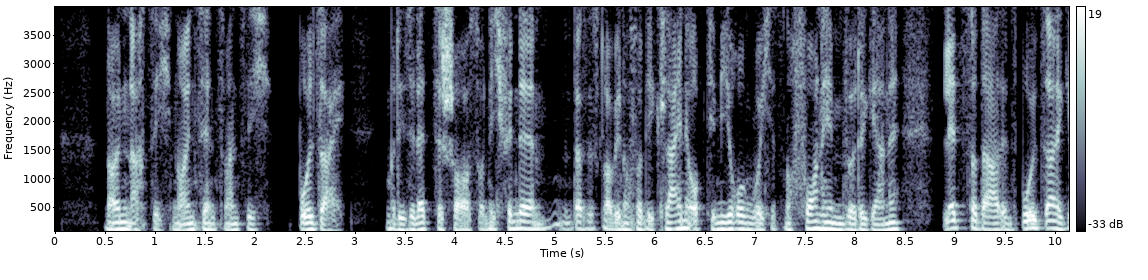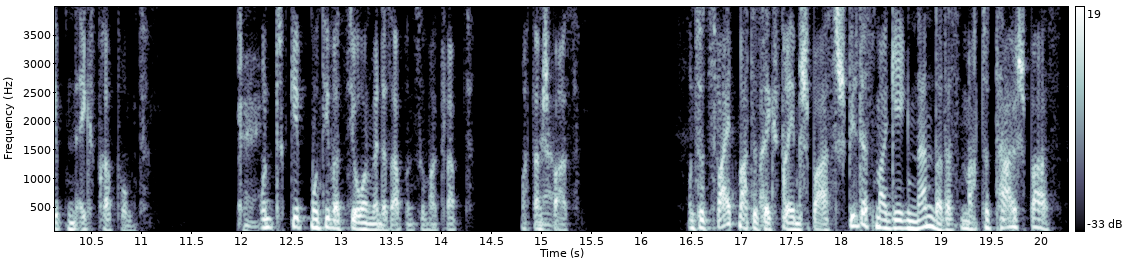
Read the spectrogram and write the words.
89, 19, 20, Bullseye immer diese letzte Chance. Und ich finde, das ist, glaube ich, noch so die kleine Optimierung, wo ich jetzt noch vornehmen würde gerne. Letzter Dart ins Bullseye gibt einen Extrapunkt. Okay. Und gibt Motivation, wenn das ab und zu mal klappt. Macht dann ja. Spaß. Und zu zweit macht es extrem Spaß. Spielt das mal gegeneinander. Das macht total Spaß.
